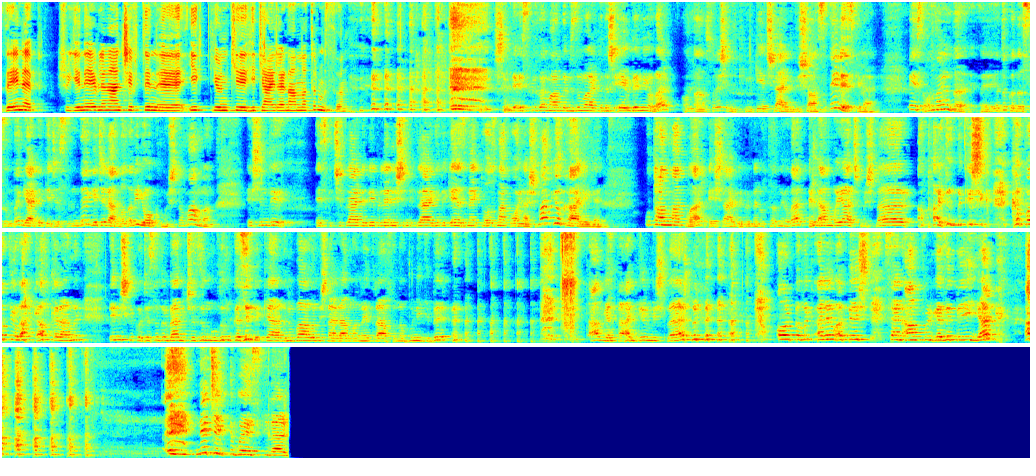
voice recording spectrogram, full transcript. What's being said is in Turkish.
Zeynep, şu yeni evlenen çiftin e, ilk günkü hikayelerini anlatır mısın? Şimdi eski zamanda bizim arkadaş evleniyorlar. Ondan sonra şimdiki gençler gibi şanslı değil eskiler. Neyse onların da e, yatak odasında gerdek gecesinde gece lambaları yokmuş tamam mı? E şimdi eski çiftler de birbirlerini şimdikiler gibi gezmek, tozmak, oynaşmak yok haliyle. Utanmak var. Eşler birbirinden utanıyorlar. E, lambayı açmışlar. Apaydınlık ışık kapatıyorlar kapkaranlık. Demiş ki kocası dur ben bir çözüm buldum. Gazete kağıdını bağlamışlar lambanın etrafına huni gibi. Tam yatağa girmişler. Ortalık alev ateş. Sen ampul gazeteyi yak. ne çekti bu eskiler?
